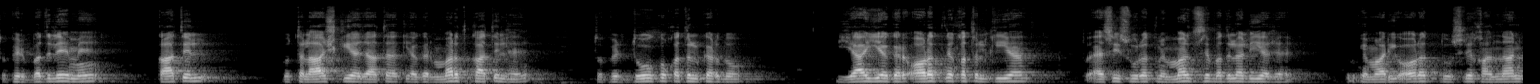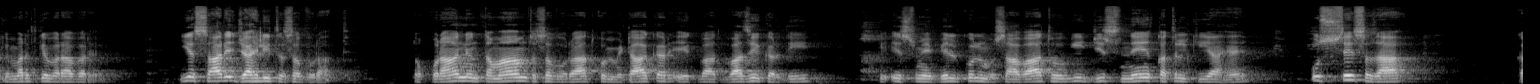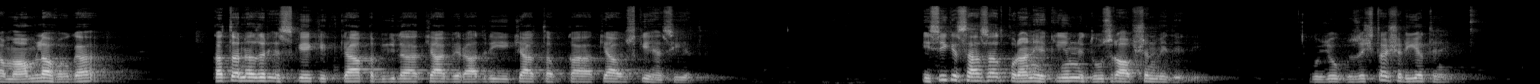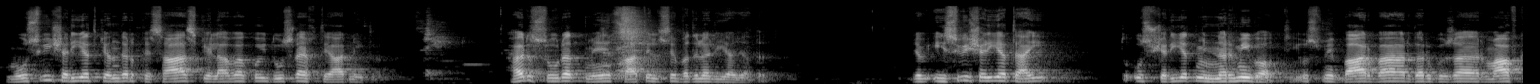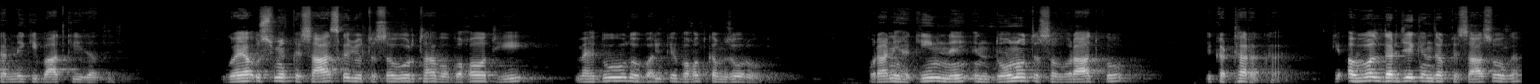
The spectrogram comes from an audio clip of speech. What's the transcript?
تو پھر بدلے میں قاتل کو تلاش کیا جاتا کہ اگر مرد قاتل ہے تو پھر دو کو قتل کر دو، یا یہ اگر عورت نے قتل کیا تو ایسی صورت میں مرد سے بدلہ لیا جائے، کیونکہ ہماری عورت دوسرے خاندان کے مرد کے برابر ہے۔ یہ سارے جاہلی تصورات تھے۔ تو قرآن نے ان تمام تصورات کو مٹا کر ایک بات واضح کر دی کہ اس میں بالکل مساوات ہوگی، جس نے قتل کیا ہے، اس سے سزا کا معاملہ ہوگا۔ قطع نظر اس کے کہ کیا قبیلہ، کیا برادری، کیا طبقہ، کیا اس کی حیثیت۔ اسی کے ساتھ ساتھ قرآن حکیم نے دوسرا آپشن بھی دے دی وہ جو گزشتہ شریعت ہیں موسوی شریعت کے اندر قصاص کے علاوہ کوئی دوسرا اختیار نہیں تھا۔ ہر صورت میں قاتل سے بدلہ لیا جاتا تھا۔ جب عیسوی شریعت آئی تو اس شریعت میں نرمی بہت تھی۔ اس میں بار بار درگزر، معاف کرنے کی بات کی جاتی تھی۔ گویا اس میں قصاص کا جو تصور تھا وہ بہت ہی محدود و بلکہ بہت کمزور ہو گیا۔ قرآن حکیم نے ان دونوں تصورات کو اکٹھا رکھا ہے۔ کہ اول درجے کے اندر قصاص ہوگا،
